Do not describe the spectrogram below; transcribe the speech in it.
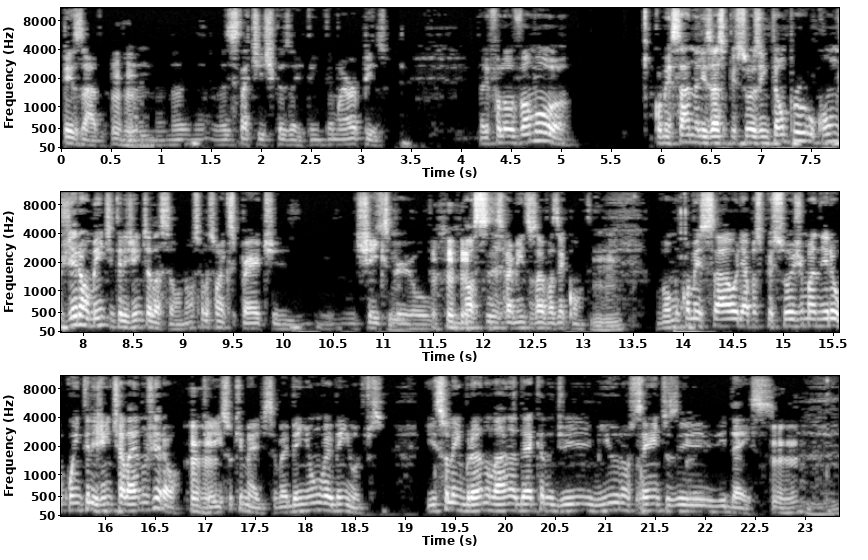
pesado Uhum. né, na- na- nas estatísticas aí, tem que ter maior peso. Então, ele falou, vamos começar a analisar as pessoas então por o quão geralmente inteligentes elas são, não se elas são expert em Shakespeare ou nossas ferramentas vai fazer conta. Uhum. Vamos começar a olhar para as pessoas de maneira o quão inteligente ela é no geral, Uhum. é isso que mede. Você vai bem em um, vai bem em outros. Isso lembrando lá na década de 1910. Uhum.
